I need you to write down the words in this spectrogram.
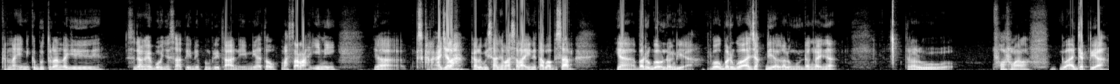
karena ini kebetulan lagi sedang hebohnya saat ini pemberitaan ini atau masalah ini ya sekarang aja lah. Kalau misalnya masalah ini tambah besar ya baru gue undang dia. Baru gue ajak dia. Kalau ngundang kayaknya terlalu formal. Gue ajak dia.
